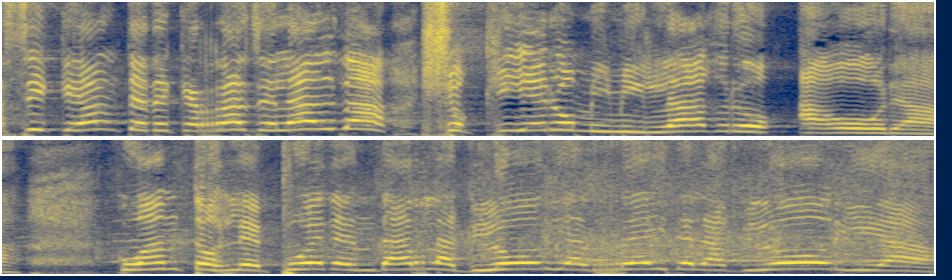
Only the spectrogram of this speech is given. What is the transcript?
Así que ahora. ¿Cuántos le pueden dar la gloria al Rey de la Gloria?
